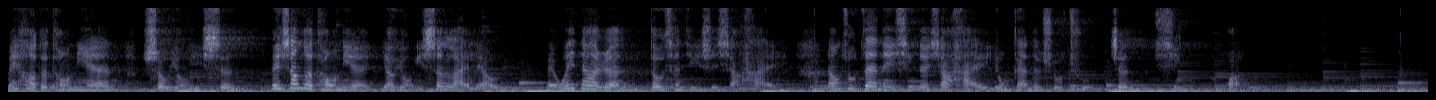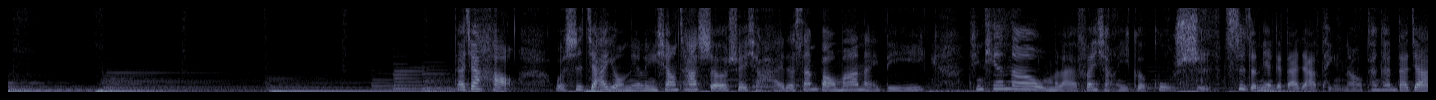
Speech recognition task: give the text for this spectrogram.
美好的童年受用一生，悲伤的童年要用一生来疗愈。每位大人都曾经是小孩，让住在内心的小孩勇敢地说出真心话。大家好，我是家有年龄相差十二岁小孩的三宝妈奶迪。今天呢，我们来分享一个故事，试着念给大家听，然后看看大家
